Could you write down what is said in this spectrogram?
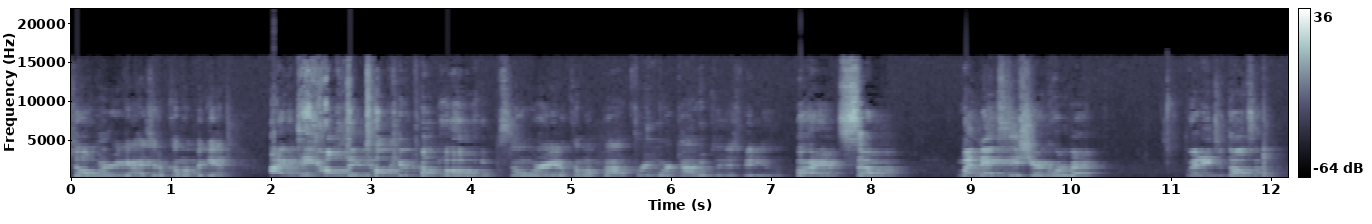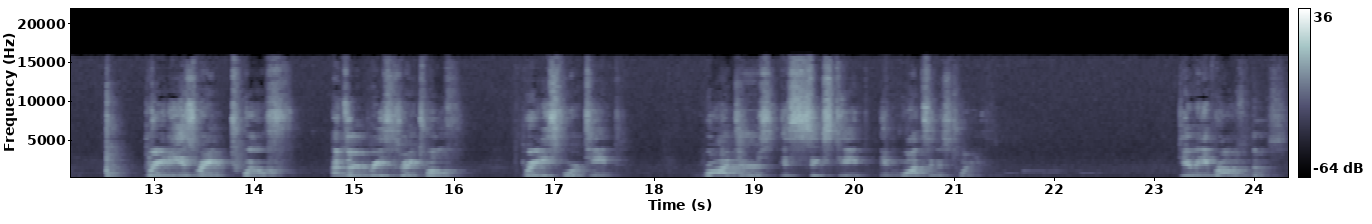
don't talking. worry, guys. It'll come up again. I can take all day talking about Mahomes. Don't worry, it'll come up about three more times in this video. All right, so my next issue at quarterback, I need your thoughts on. Brady is ranked 12th. I'm sorry, Brees is ranked 12th. Brady's 14th. Rodgers is 16th, and Watson is 20th. Do you have any problems with those?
